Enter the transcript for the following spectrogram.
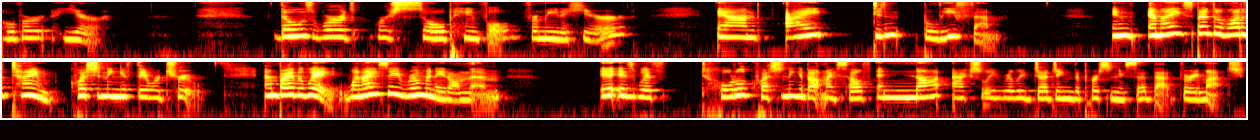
over a year. Those words were so painful for me to hear, and I didn't believe them. And, and I spent a lot of time questioning if they were true. And by the way, when I say ruminate on them, it is with total questioning about myself and not actually really judging the person who said that very much.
